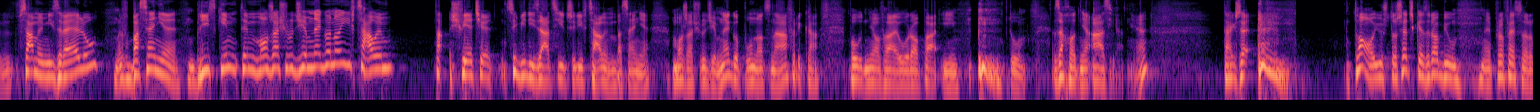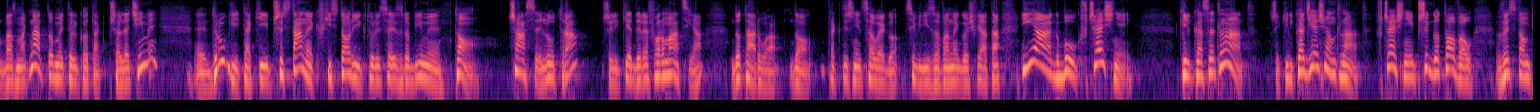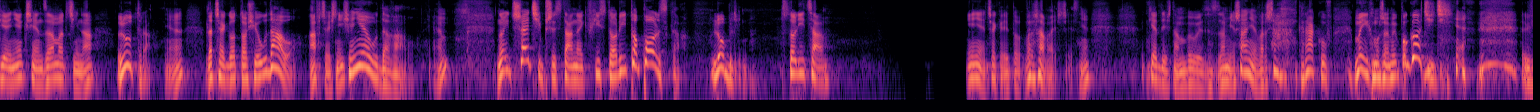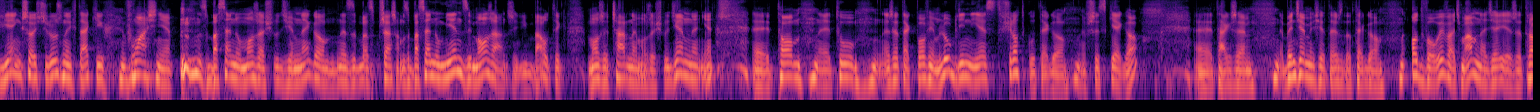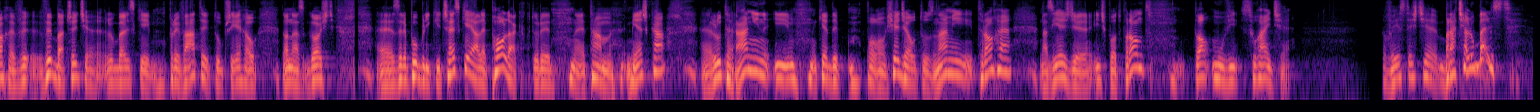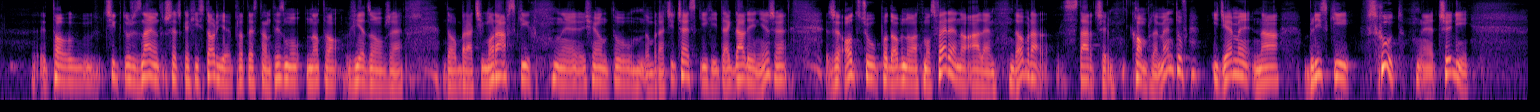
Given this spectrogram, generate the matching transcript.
w samym Izraelu, w basenie bliskim tym Morza Śródziemnego, no i w całym świecie cywilizacji, czyli w całym basenie Morza Śródziemnego, północna Afryka, południowa Europa i tu zachodnia Azja. Nie? Także to już troszeczkę zrobił profesor Baz Magnat, to my tylko tak przelecimy. Drugi taki przystanek w historii, który sobie zrobimy, to czasy Lutra, czyli kiedy reformacja dotarła do praktycznie całego cywilizowanego świata i jak Bóg wcześniej, kilkaset lat, czy kilkadziesiąt lat wcześniej przygotował wystąpienie księdza Marcina Lutra. Nie? Dlaczego to się udało, a wcześniej się nie udawało. Nie? No i trzeci przystanek w historii to Polska, Lublin, stolica. Nie, nie, czekaj, to Warszawa jeszcze jest, nie? Kiedyś tam były zamieszania, Warszawa, Kraków, my ich możemy pogodzić. Nie? Większość różnych takich właśnie z basenu Morza Śródziemnego, z, przepraszam, z basenu Międzymorza, czyli Bałtyk, Morze Czarne, Morze Śródziemne, nie? E, to e, tu, że tak powiem, Lublin jest w środku tego wszystkiego. E, także będziemy się też do tego odwoływać. Mam nadzieję, że trochę wy, wybaczycie lubelskiej prywaty. Tu przyjechał do nas gość z Republiki Czeskiej, ale Polak, który tam mieszka, luteranin i kiedy posiedział tu z nami trochę na zjeździe Idź pod prąd, to mówi, słuchajcie, to wy jesteście bracia lubelscy to ci, którzy znają troszeczkę historię protestantyzmu, no to wiedzą, że do braci morawskich e, się tu, do braci czeskich i tak dalej, nie? Że, że odczuł podobną atmosferę, no ale dobra, starczy komplementów. Idziemy na Bliski Wschód, e, czyli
